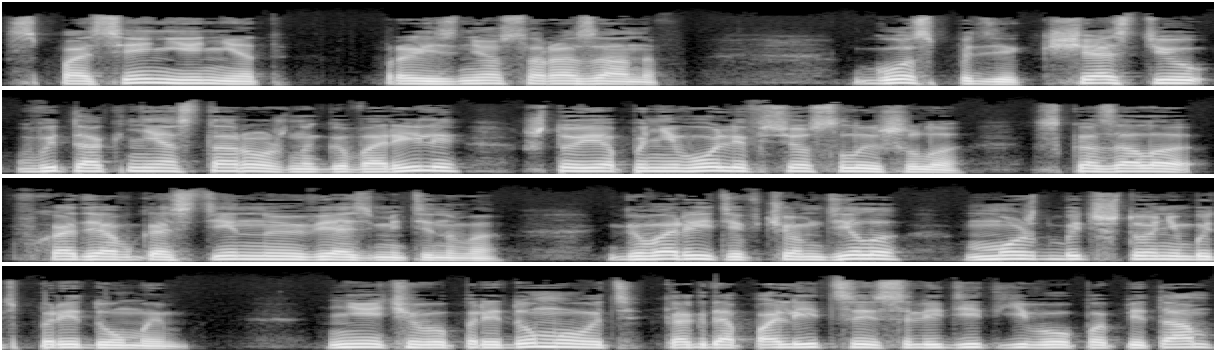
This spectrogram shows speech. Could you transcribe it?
Спасения нет», — произнес Розанов. «Господи, к счастью, вы так неосторожно говорили, что я поневоле все слышала», — сказала, входя в гостиную Вязьмитинова. «Говорите, в чем дело, может быть, что-нибудь придумаем». Нечего придумывать, когда полиция следит его по пятам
